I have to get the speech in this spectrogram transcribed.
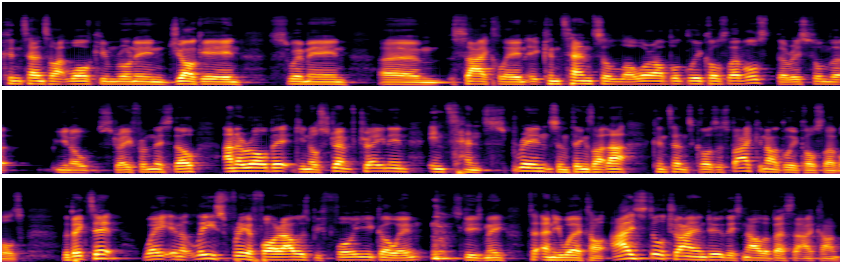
to like walking, running, jogging, swimming, um, cycling. It can tend to lower our blood glucose levels. There is some that you know stray from this though. Anaerobic, you know, strength training, intense sprints, and things like that can tend to cause a spike in our glucose levels. The big tip: waiting at least three or four hours before you go in. excuse me, to any workout. I still try and do this now the best that I can.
